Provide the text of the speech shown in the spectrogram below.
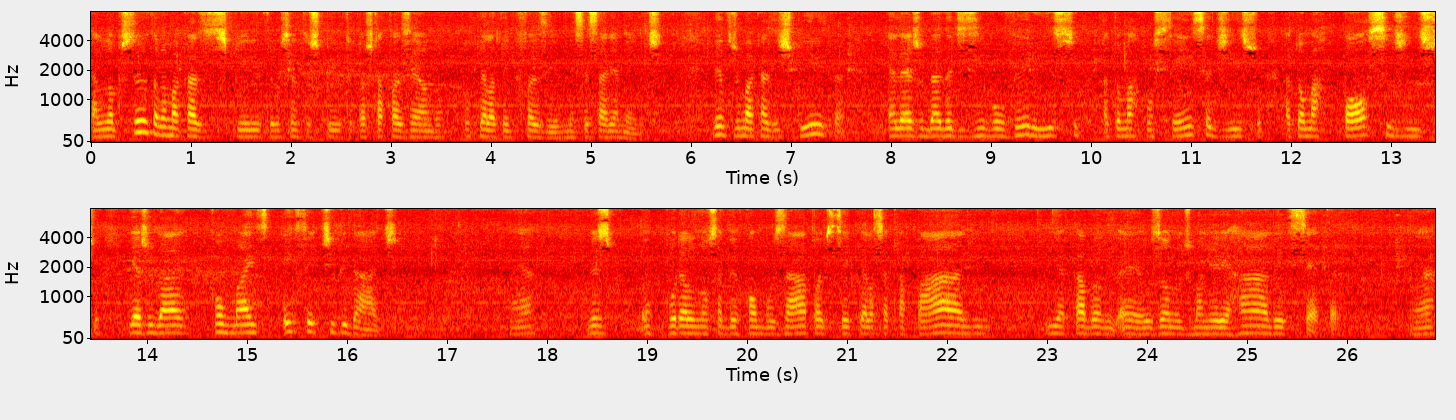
Ela não precisa estar numa casa espírita, no centro espírita, para estar fazendo o que ela tem que fazer, necessariamente. Dentro de uma casa espírita, ela é ajudada a desenvolver isso, a tomar consciência disso, a tomar posse disso e ajudar com mais efetividade. Né? Vezes, por ela não saber como usar, pode ser que ela se atrapalhe e acaba é, usando de maneira errada, etc. Né?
